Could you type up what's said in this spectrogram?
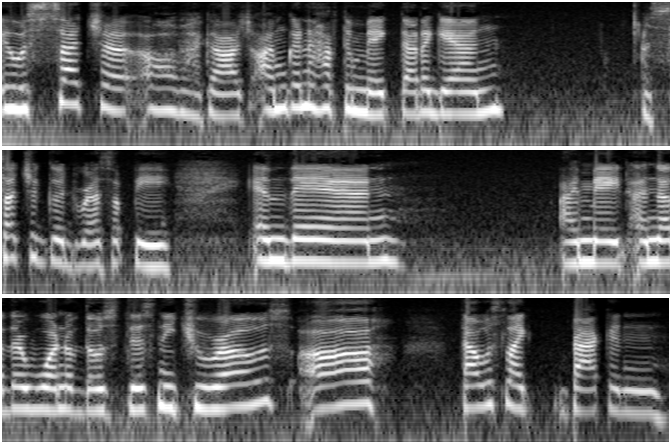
it was such a oh my gosh i'm gonna have to make that again such a good recipe and then I made another one of those Disney churros. Oh, that was like back in,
